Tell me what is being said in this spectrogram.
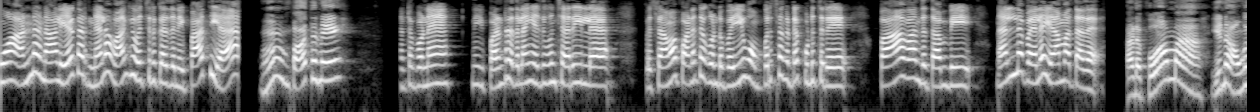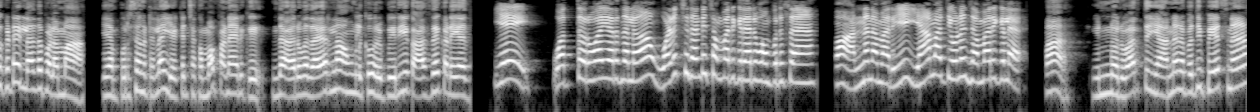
உன் அண்ணன் நாலு ஏக்கர் நிலம் வாங்கி வச்சிருக்கத நீ பாத்தியா? ம் பார்த்தனே. நட்ட பொண்ணே நீ பண்றதெல்லாம் எதுவும் சரியில்லை. பேசாம பணத்தை கொண்டு போய் உன் புருஷன்கிட்ட கொடுத்துரு. பாவம் அந்த தம்பி. நல்ல பையல ஏமாத்தாத. அட போம்மா. என்ன அவங்க கிட்ட இல்லாத பழமா? என் புருஷன்கிட்ட எல்லாம் எக்கச்சக்கமா பணம் இருக்கு. இந்த அறுபதாயிரம்லாம் அவங்களுக்கு ஒரு பெரிய காசே கிடையாது. ஏய் ஒத்த ரூபாய் இருந்தாலும் உழைச்சு தாண்டி சம்பாதிக்கிறாரு உன் புருஷன். உன் அண்ணனை மாதிரி ஏமாத்தி ஒன்றும் சம்பாதிக்கல. அம்மா இன்னொரு வார்த்தை என் அண்ணனை பத்தி பேசினேன்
